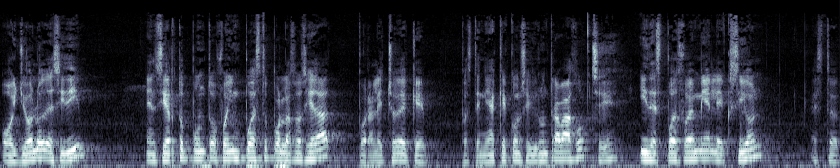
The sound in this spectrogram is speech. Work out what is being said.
o yo lo decidí, en cierto punto fue impuesto por la sociedad, por el hecho de que pues tenía que conseguir un trabajo, sí. y después fue mi elección este,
